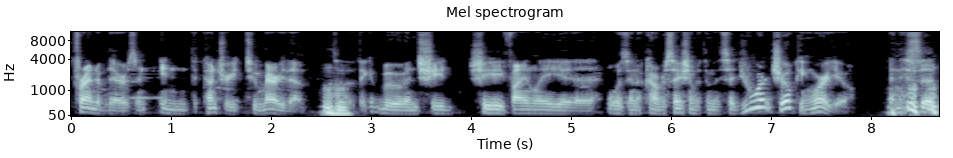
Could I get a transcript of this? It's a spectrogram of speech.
friend of theirs in, in the country to marry them so hmm that they could move. And she she finally uh, was in a conversation with them. and said, "You weren't joking, were you?" And he said,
